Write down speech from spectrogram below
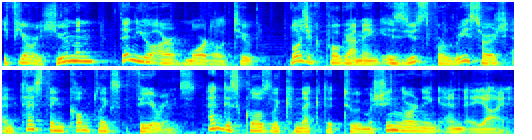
if you're a human, then you are mortal too. Logic programming is used for research and testing complex theorems, and is closely connected to machine learning and AI.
